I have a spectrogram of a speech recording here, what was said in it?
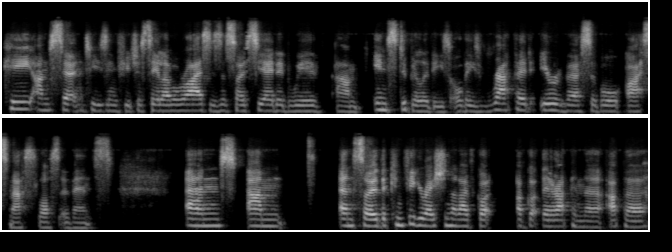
key uncertainties in future sea level rise is associated with um, instabilities or these rapid irreversible ice mass loss events. And, um, and so the configuration that I've got I've got there up in the upper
